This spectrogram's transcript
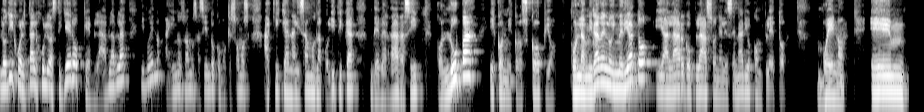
Lo dijo el tal Julio Astillero, que bla, bla, bla. Y bueno, ahí nos vamos haciendo como que somos aquí que analizamos la política de verdad así, con lupa y con microscopio, con la mirada en lo inmediato y a largo plazo en el escenario completo. Bueno, Em,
